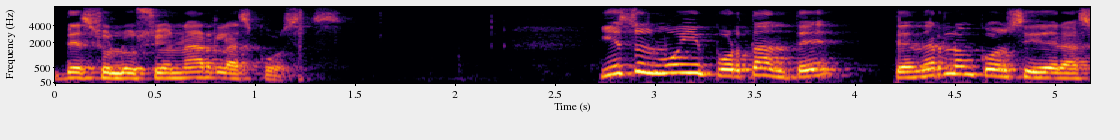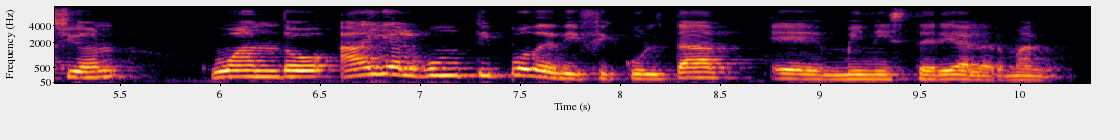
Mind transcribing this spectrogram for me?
de solucionar las cosas. Y esto es muy importante tenerlo en consideración cuando hay algún tipo de dificultad eh, ministerial, hermano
